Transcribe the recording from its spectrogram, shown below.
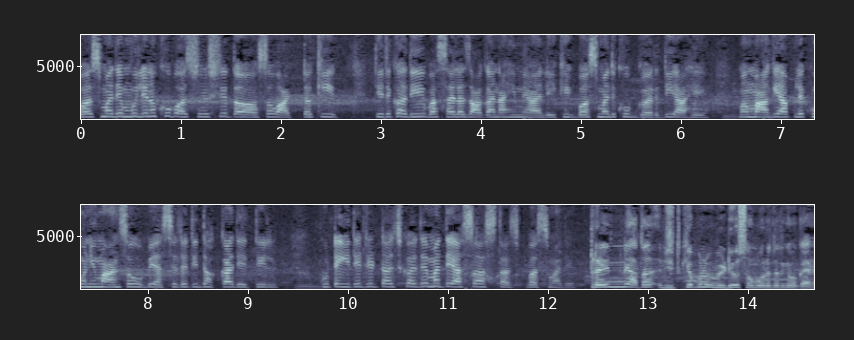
बसमध्ये मुलींना खूप असुरक्षित असं वाटतं की तिथे कधी बसायला जागा नाही मिळाली की बसमध्ये खूप गर्दी आहे. मग मागे आपले कोणी माणसं उभी असतील तर ती धक्का देतील. कुठे इथे ते टच करते मग ते असं असतंच बसमध्ये. ट्रेनने आता जितके पण व्हिडिओ समोर येतात किंवा काय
